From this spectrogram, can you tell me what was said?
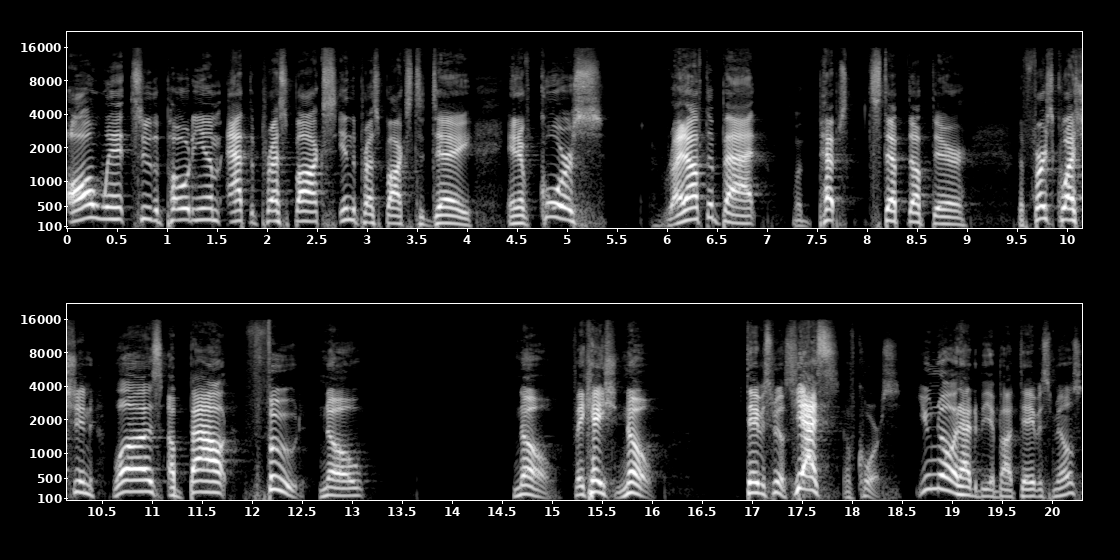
all went to the podium at the press box, in the press box today. And of course, right off the bat, when Pep stepped up there, the first question was about food. No. No. Vacation. No. Davis Mills. Yes, of course. You know it had to be about Davis Mills,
